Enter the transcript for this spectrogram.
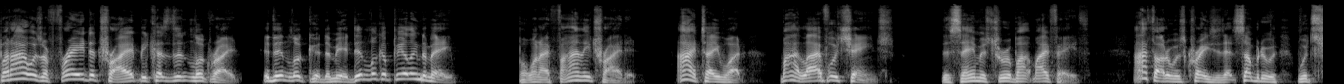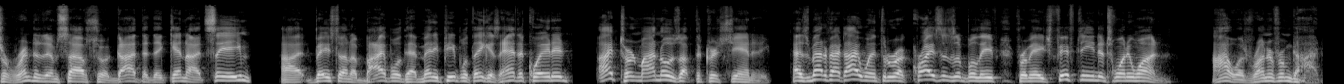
But I was afraid to try it because it didn't look right. It didn't look good to me. It didn't look appealing to me. But when I finally tried it, I tell you what, my life was changed. The same is true about my faith. I thought it was crazy that somebody would surrender themselves to a God that they cannot see uh, based on a Bible that many people think is antiquated. I turned my nose up to Christianity. As a matter of fact, I went through a crisis of belief from age 15 to 21. I was running from God.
